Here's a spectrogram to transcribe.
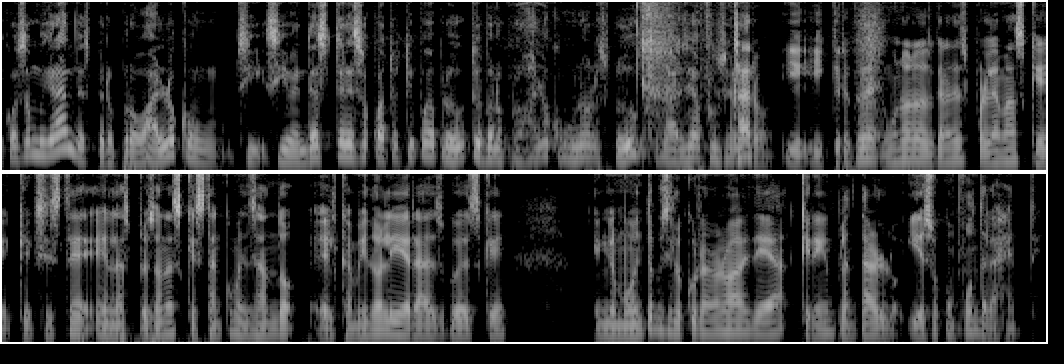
cosas muy grandes, pero probarlo con, si, si, vendes tres o cuatro tipos de productos, bueno, probarlo con uno de los productos, a ver si va a funcionar. Claro, y, creo que uno de los grandes problemas que, que, existe en las personas que están comenzando el camino al liderazgo es que en el momento que se le ocurre una nueva idea, quieren implantarlo y eso confunde a la gente,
